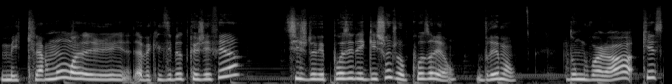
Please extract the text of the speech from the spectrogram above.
Mais clairement, avec les épisodes que j'ai fait là, si je devais poser des questions, j'en poserais, hein. Vraiment. Donc voilà, qu'est-ce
